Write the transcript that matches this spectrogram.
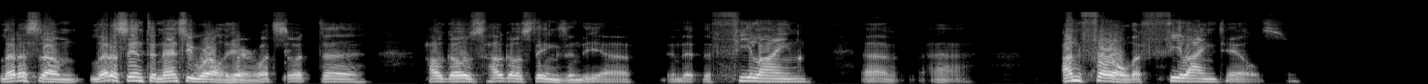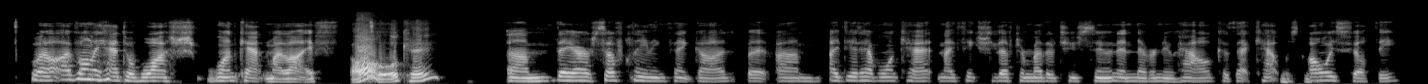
let us um let us into Nancy World here. What's what uh how goes how goes things in the uh in the the feline uh uh unfurl the feline tails. Well, I've only had to wash one cat in my life. Oh, okay. Um, they are self-cleaning, thank God. But um, I did have one cat, and I think she left her mother too soon and never knew how because that cat was always filthy.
